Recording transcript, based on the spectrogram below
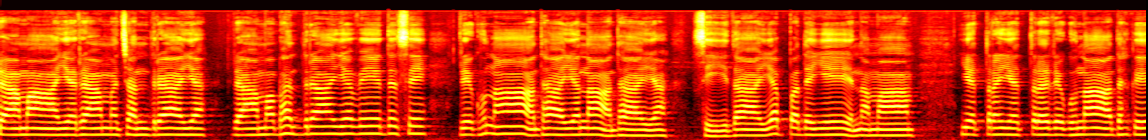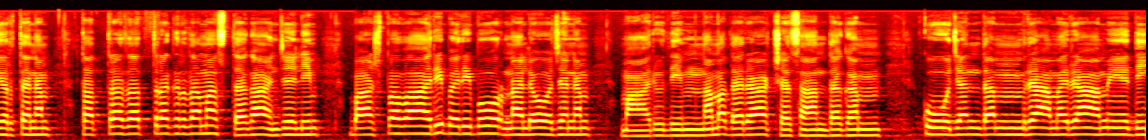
രാമായ രാമചന്ദ്രായ രാമഭദ്രായ വേദസേ രഘുനാഥായ നാഥായ സീതായ പദയേ നമ. യത്ര യത്ര രഘുനാഥകീർത്തനം തത്ര തത്ര കൃതമസ്തകാഞ്ജലിം ബാഷ്പവാരി പരിപൂർണലോചനം മാരുതിം നമതരാക്ഷസാന്തകം. കൂജന്തം രാമ രാമേതി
